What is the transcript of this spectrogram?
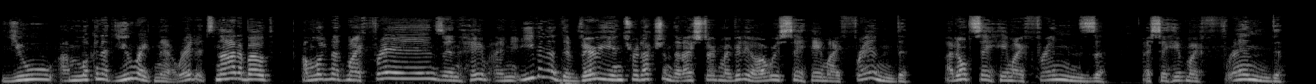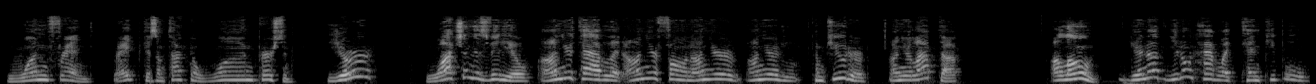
you I'm looking at you right now right? It's not about I'm looking at my friends and hey and even at the very introduction that I start my video I always say hey my friend. I don't say hey my friends I say hey my friend one friend right? Because I'm talking to one person. You're watching this video on your tablet on your phone on your on your computer on your laptop alone. You're not you don't have like 10 people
